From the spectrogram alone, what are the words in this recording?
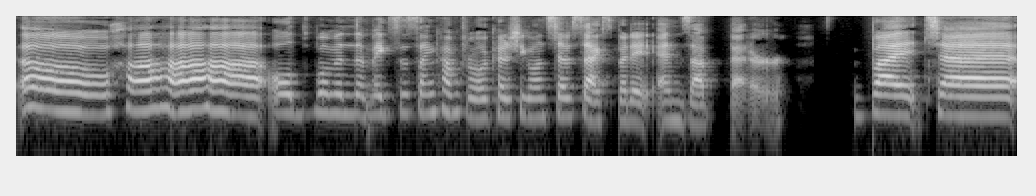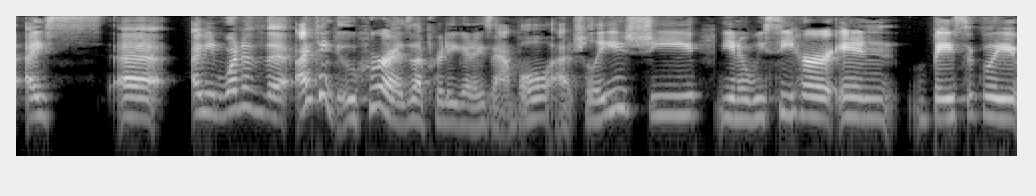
oh, ha ha ha, old woman that makes us uncomfortable because she wants to have sex, but it ends up better but uh, I, uh, I mean, one of the, I think Uhura is a pretty good example, actually. She, you know, we see her in basically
